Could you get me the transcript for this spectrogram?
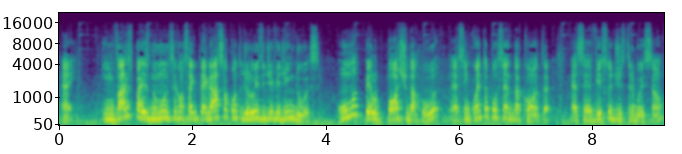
É, em vários países no mundo você consegue pegar a sua conta de luz e dividir em duas. Uma pelo poste da rua, é 50% da conta é serviço de distribuição,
